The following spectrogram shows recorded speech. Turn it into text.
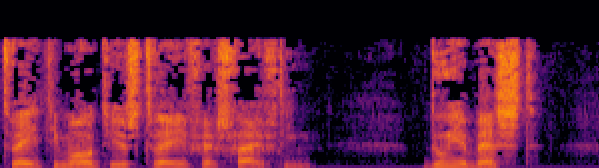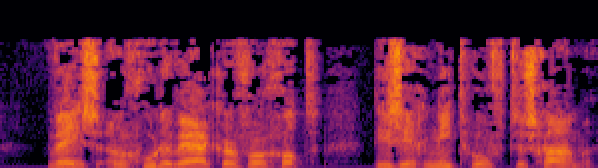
2 Timotheus 2 vers 15 Doe je best. Wees een goede werker voor God, die zich niet hoeft te schamen.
